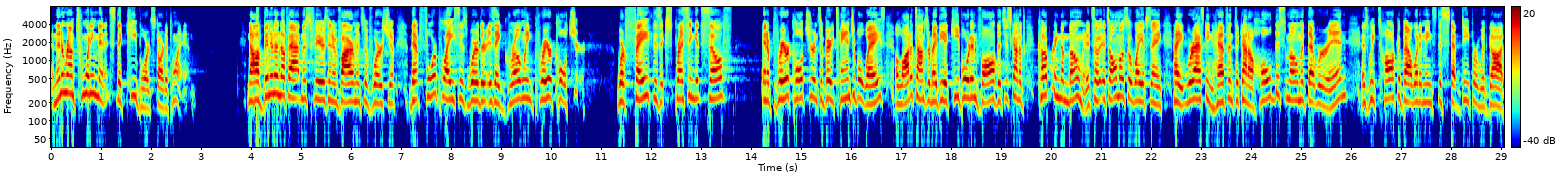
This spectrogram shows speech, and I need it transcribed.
And then around 20 minutes, the keyboard started playing. Now, I've been in enough atmospheres and environments of worship that for places where there is a growing prayer culture, where faith is expressing itself in a prayer culture in some very tangible ways. A lot of times there may be a keyboard involved that's just kind of covering the moment. It's, a, it's almost a way of saying, hey, we're asking heaven to kind of hold this moment that we're in as we talk about what it means to step deeper with God.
